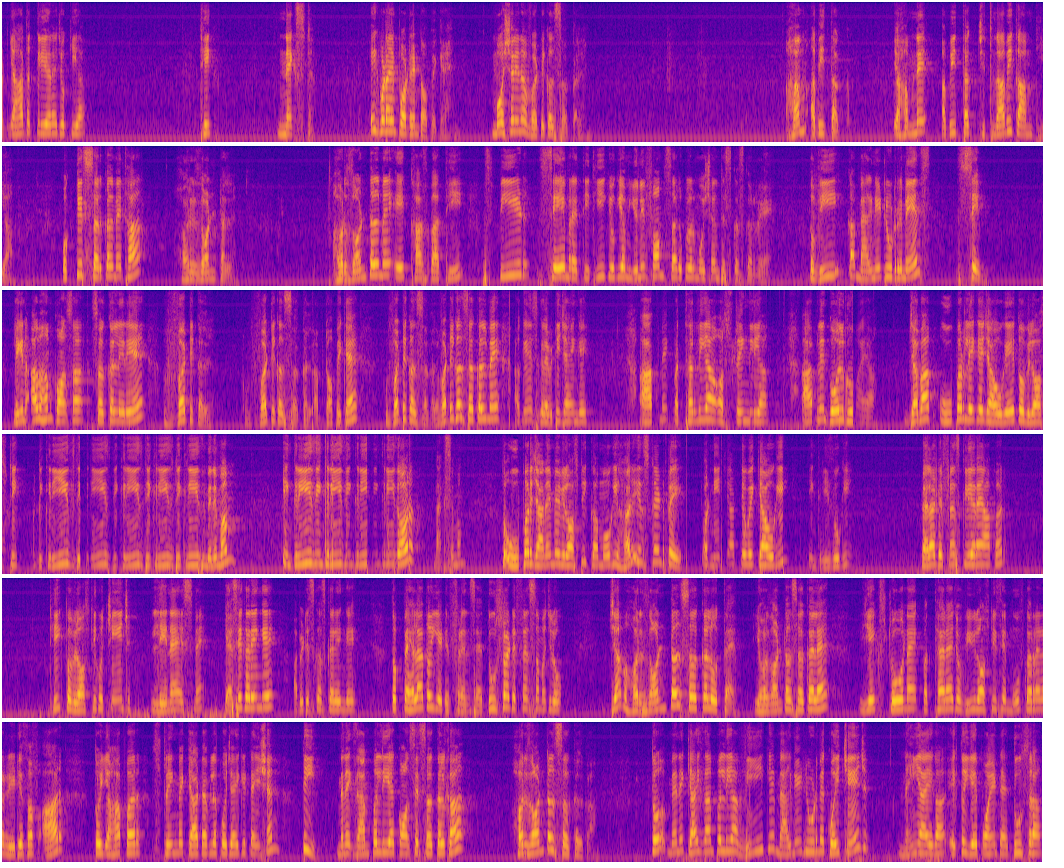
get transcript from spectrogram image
But यहाँ तक clear है जो किया। ठीक। नेक्स्ट एक बड़ा इंपॉर्टेंट टॉपिक है। Motion in a vertical circle हम अभी तक, या हमने अभी तक जितना भी काम किया, वो किस सर्कल में था? हॉरिजॉन्टल हॉरिजॉन्टल में एक खास बात थी स्पीड सेम रहती थी, क्योंकि हम यूनिफॉर्म सर्कुलर मोशन डिस्कस कर रहे हैं। तो v का मैग्नीट्यूड रिमेन्स सेम लेकिन अब हम कौन सा सर्कल ले रहे हैं? वर्टिकल वर्टिकल सर्कल अब टॉपिक है वर्टिकल सर्कल वर्टिकल सर्कल में अगेंस्ट ग्रेविटी जाएँगे। आपने पत्थर लिया और स्ट्रिंग लिया। आपने गोल घुमाया। जब आप ऊपर लेके जाओगे तो velocity decrease decrease decrease decrease decrease minimum increase increase increase increase और मैक्सिमम तो ऊपर जाने में वेलोसिटी कम होगी हर इंस्टेंट पे और नीचे आते हुए क्या होगी? इंक्रीज होगी। पहला डिफरेंस क्लियर है यहाँ पर? ठीक तो वेलोसिटी को चेंज लेना है इसमें। कैसे करेंगे? अभी डिस्कस करेंगे। तो पहला तो ये डिफरेंस है। दूसरा डिफरेंस समझ लो। जब हॉरिजॉन्टल सर्कल होता है, ये हॉरिजॉन्टल सर्कल है, ये एक स्टोन है, एक पत्थर है जो वी वेलोसिटी से मूव कर रहा है रेडियस ऑफ़ आर तो यहाँ पर स्ट्रिंग में क्या डेवलप हो जाएगी? टेंशन टी मैंने एग्जांपल लिया कौन से सर्कल का? हॉरिजॉन्टल सर्कल का। तो मैंने क्या एग्ज़ाम्पल लिया? वी के मैग्नीट्यूड में कोई चेंज नहीं आएगा। एक तो ये पॉइंट है। दूसरा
